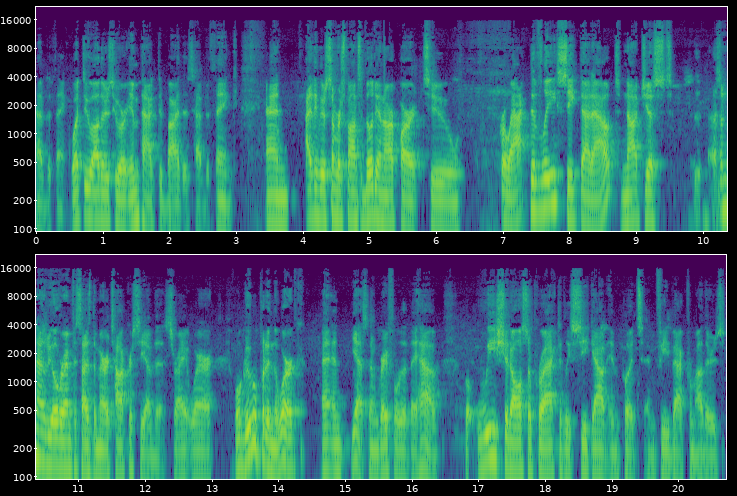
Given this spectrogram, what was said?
have to think? What do others who are impacted by this have to think? And I think there's some responsibility on our part to proactively seek that out, not just sometimes we overemphasize the meritocracy of this, right? Where well, Google put in the work, and, and yes, I'm grateful that they have, but we should also proactively seek out input and feedback from others.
